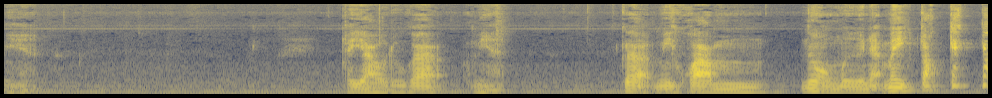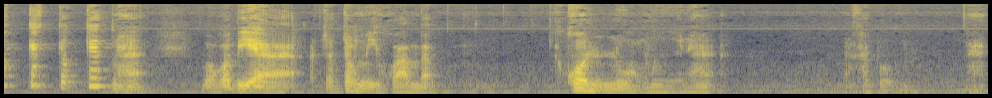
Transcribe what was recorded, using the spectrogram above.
เนี่ย เขย่าดูก็เนี่ยก็มีความหน่วงมือเนะไม่จ๊อกแก๊กจ๊อกแก๊กจ๊อกแก๊กนะฮะบอกว่าเบียจะต้องมีความแบบข้นหน่วงมือนะฮะนะครับผมนะ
